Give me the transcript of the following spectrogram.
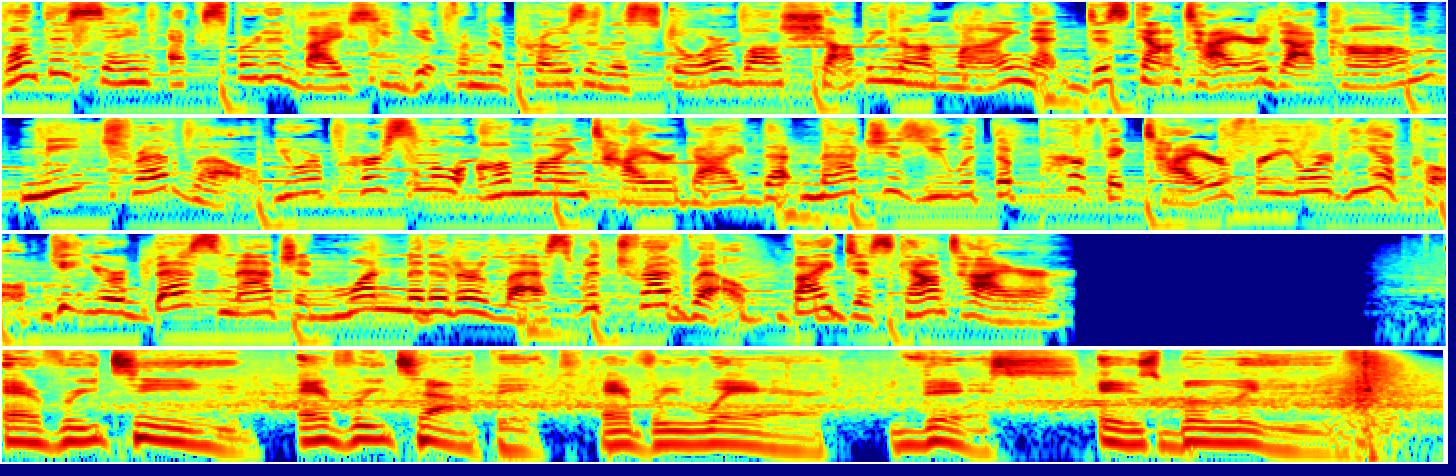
Want the same expert advice you get from the pros in the store while shopping online at discounttire.com? Meet Treadwell, your personal online tire guide that matches you with the perfect tire for your vehicle. Get your best match in one minute or less with Treadwell by Discount Tire. Every team, every topic, everywhere. This is Believe.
